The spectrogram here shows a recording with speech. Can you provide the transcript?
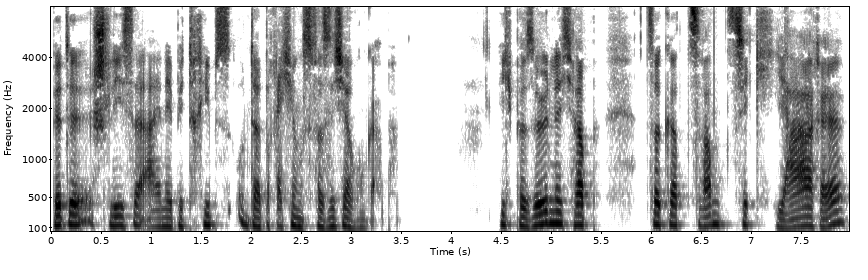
bitte schließe eine Betriebsunterbrechungsversicherung ab. Ich persönlich habe circa 20 Jahre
